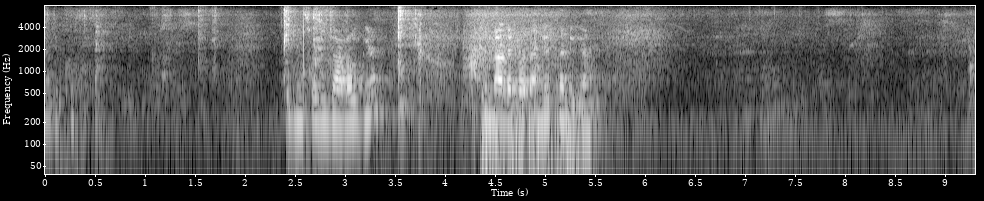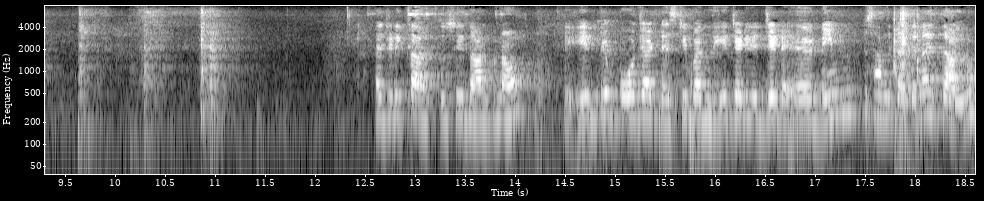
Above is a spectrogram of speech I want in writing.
ਆ ਦੇਖੋ ਕਿੰਨੀ ਸੋਹਣੀ ਦਾਲ ਹੋ ਗਿਆ ਤੇ ਨਾਲੇ ਪਾ ਧਨੀਆ। ਇਹ ਜਿਹੜੀ ਘਰ ਤੁਸੀਂ ਦਾਲ ਬਣਾਓ, ਤੇ ਇਹ ਵੀ ਬਹੁਤ ਜ਼ਿਆਦਾ ਟੇਸਟੀ ਬਣਦੀ ਹੈ। ਜਿਹੜੀ ਜਿਹੜੇ ਨਹੀਂ ਪਸੰਦ ਕਰਦੇ ਨਾ ਇਸ ਦਾਲ ਨੂੰ,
